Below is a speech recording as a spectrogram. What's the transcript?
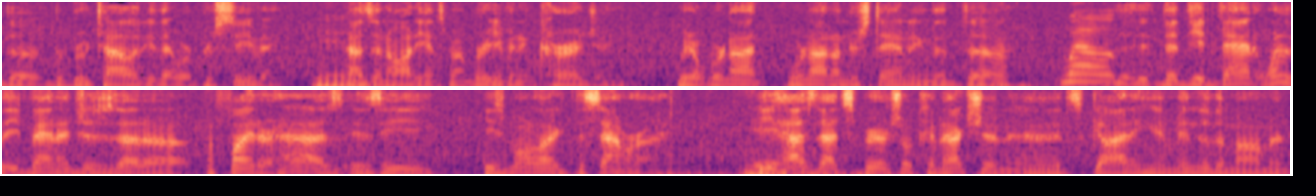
the, the brutality that we're perceiving Yeah. as an audience member, even encouraging. We don't, we're not we're not understanding that the Well, the, the advan- one of the advantages that a, a fighter has is he he's more like the samurai. He has that spiritual connection, and it's guiding him into the moment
